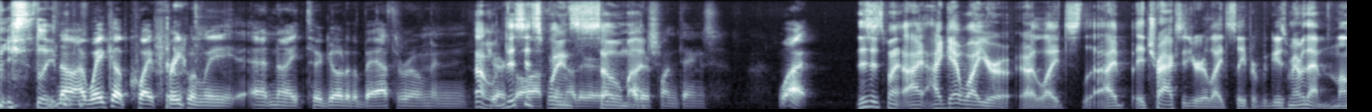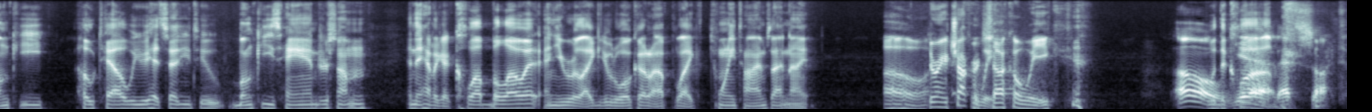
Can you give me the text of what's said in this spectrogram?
you sleep? No, I wake up quite frequently at night to go to the bathroom and Oh, jerk this off explains other, so Other much. fun things. What? This is my. I, I get why you're a light. I it tracks that you're a light sleeper because remember that monkey hotel we had sent you to, Monkey's Hand or something, and they had like a club below it, and you were like you would woke up like twenty times that night Oh, during a chuckle for week. Chuckle Week. Oh, With the club. yeah, that sucked.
